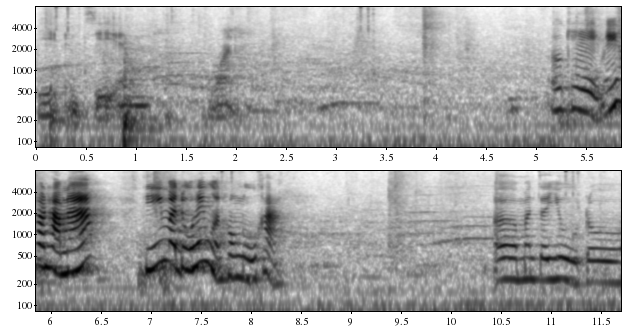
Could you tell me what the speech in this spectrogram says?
pngn 1โอเค ไม่มีคำถามนะ ทีนี้มาดูให้เหมือนของหนูค่ะ เออ มันจะอยู่ตรง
